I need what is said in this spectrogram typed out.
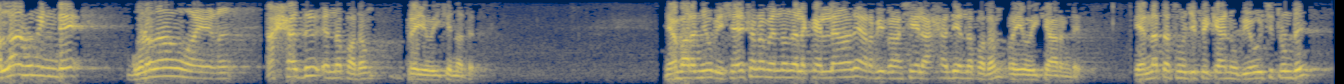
അള്ളാഹുവിന്റെ ഗുണനാമമായാണ് അഹദ് എന്ന പദം പ്രയോഗിക്കുന്നത്. ഞാൻ പറഞ്ഞു വിശേഷണം എന്ന നിലക്കല്ലാതെ അറബി ഭാഷയിൽ അഹദ് എന്ന പദം പ്രയോഗിക്കാറുണ്ട്. എണ്ണത്തെ സൂചിപ്പിക്കാൻ ഉപയോഗിച്ചിട്ടുണ്ട്.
